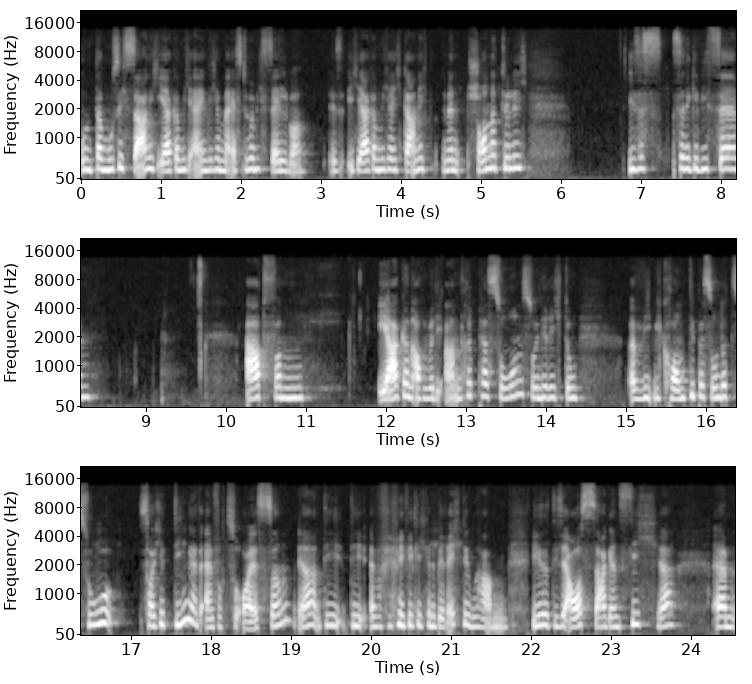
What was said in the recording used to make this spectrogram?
und da muss ich sagen, ich ärgere mich eigentlich am meisten über mich selber. Ich ärgere mich eigentlich gar nicht, ich meine, schon natürlich ist es eine gewisse Art von Ärgern auch über die andere Person, so in die Richtung, äh, wie, wie kommt die Person dazu, solche Dinge einfach zu äußern, ja, die, die einfach wirklich keine Berechtigung haben. Wie gesagt, diese Aussage an sich, ja, ähm,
